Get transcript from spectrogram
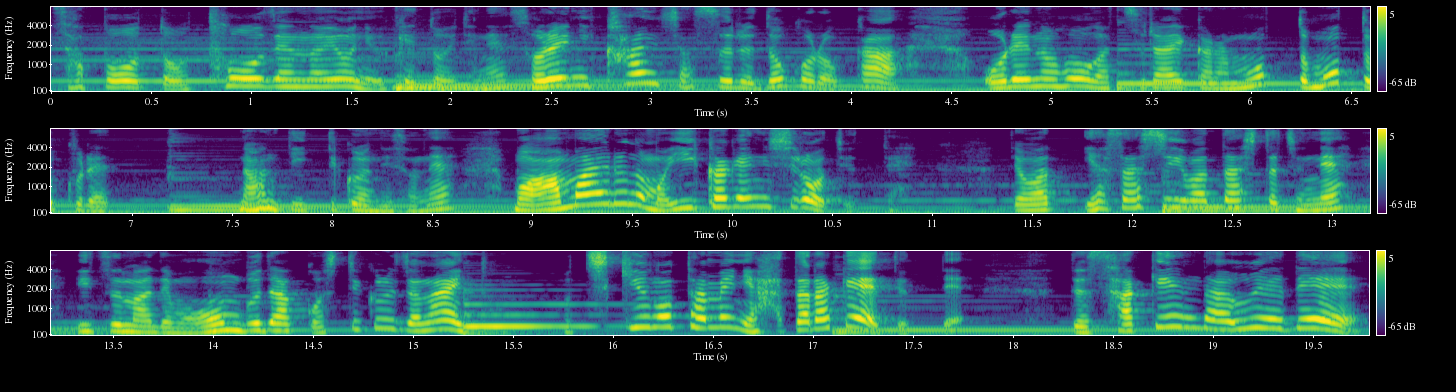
サポートを当然のように受けといてねそれに感謝するどころか俺の方が辛いからもっともっとくれなんて言ってくるんですよね。もう甘えるのもいい加減にしろって言って。で優しい私たちねいつまでもおんぶ抱っこしてくるじゃないと。地球のために働けって言って。で叫んだ上で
